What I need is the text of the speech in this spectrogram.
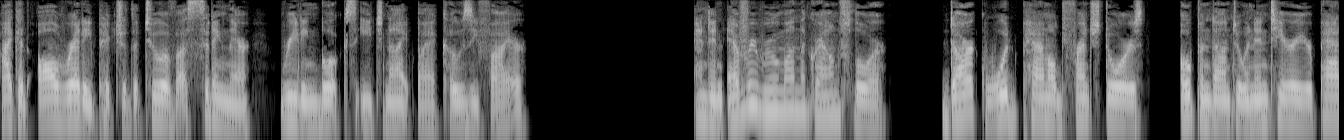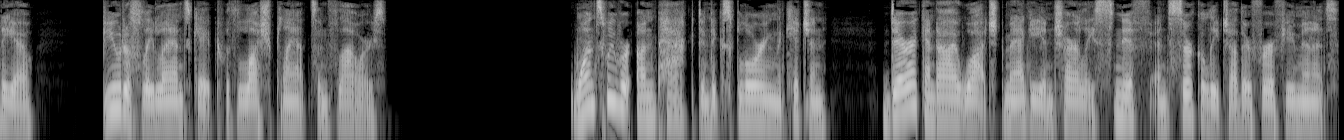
I could already picture the two of us sitting there reading books each night by a cozy fire. And in every room on the ground floor, dark wood paneled French doors opened onto an interior patio, beautifully landscaped with lush plants and flowers. Once we were unpacked and exploring the kitchen, Derek and I watched Maggie and Charlie sniff and circle each other for a few minutes.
